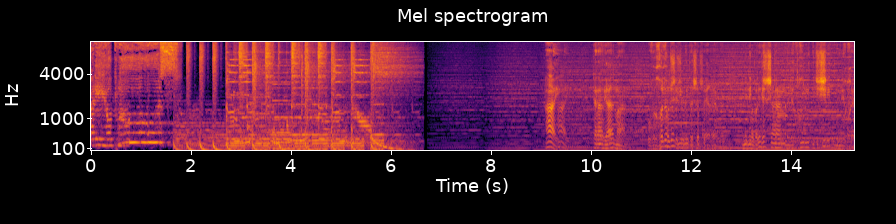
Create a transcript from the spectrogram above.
רדיו פלוס היי, כאן אביעד מן, ובכל יום שני בתשע בערב, ניפגש כאן לתוכנית אישית ומיוחדת,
